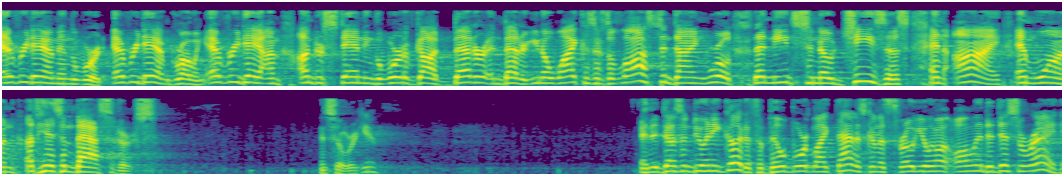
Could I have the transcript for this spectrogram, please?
Every day I'm in the Word. Every day I'm growing. Every day I'm understanding the Word of God better and better. You know why? Because there's a lost and dying world that needs to know Jesus, and I am one of His ambassadors. And so are you. And it doesn't do any good if a billboard like that is going to throw you all into disarray.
